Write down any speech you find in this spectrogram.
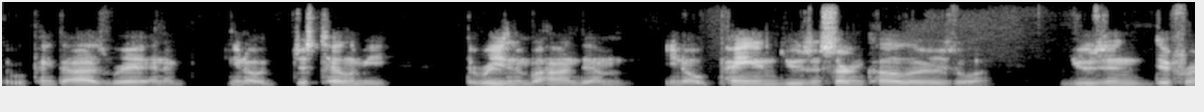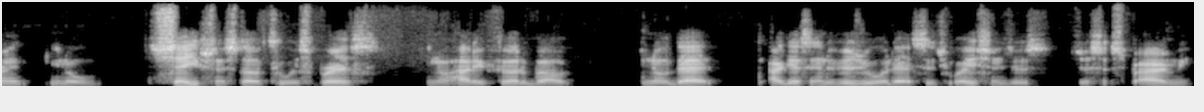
they would paint the eyes red, and uh, you know, just telling me the reasoning behind them, you know, painting using certain colors or using different, you know, shapes and stuff to express, you know, how they felt about, you know, that I guess individual that situation just just inspired me.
